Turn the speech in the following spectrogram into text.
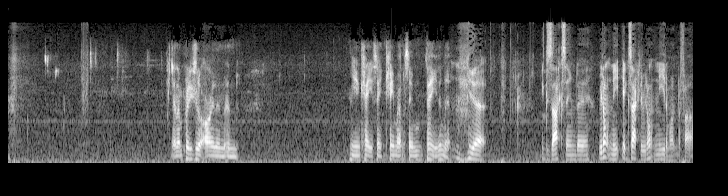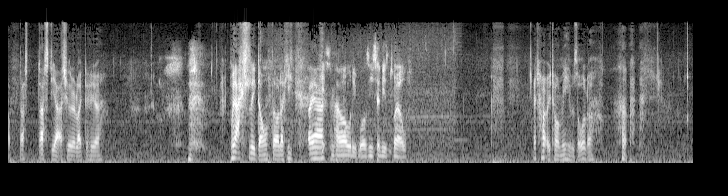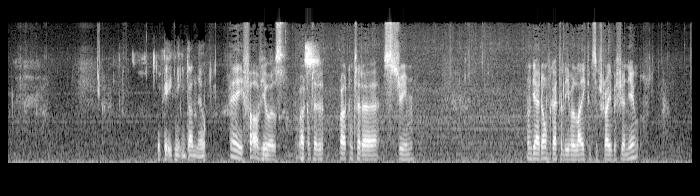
And I'm pretty sure Ireland and the UK say came out the same day, didn't it? yeah. Exact same day. We don't need exactly. We don't need him on the farm. That's that's the attitude I like to hear. We actually don't though. Like he, I asked him how old he was. He said he's 12. I thought he told me he was older. Don't get anything done now. hey, four viewers. Welcome to the welcome to the stream. And yeah, don't forget to leave a like and subscribe if you're new.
